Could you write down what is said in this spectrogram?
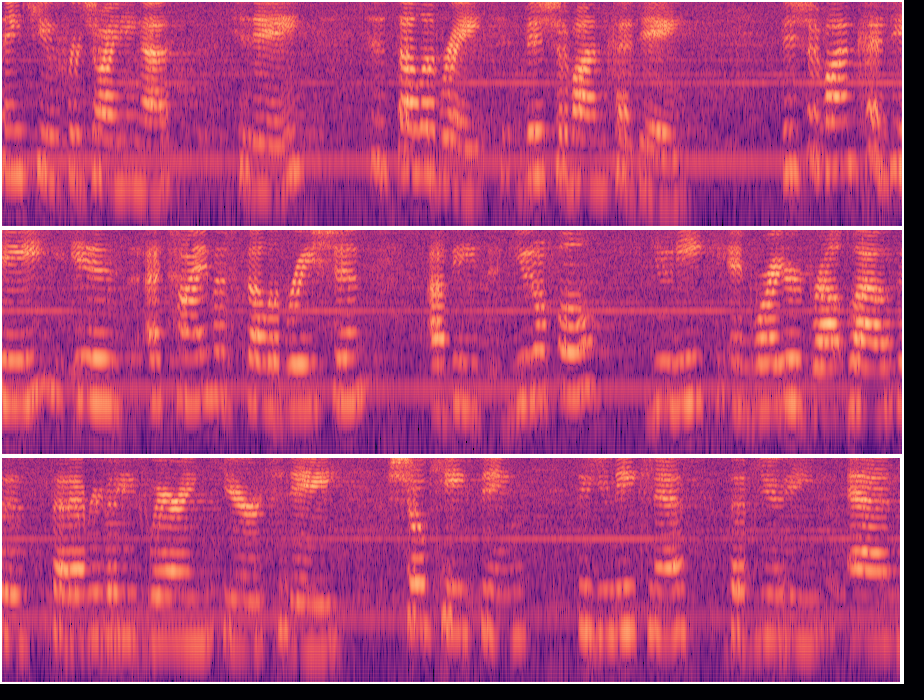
Thank you for joining us today to celebrate Vishavanka Day. Vishavanka Day is a time of celebration of these beautiful, unique embroidered blouses that everybody's wearing here today, showcasing the uniqueness, the beauty, and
